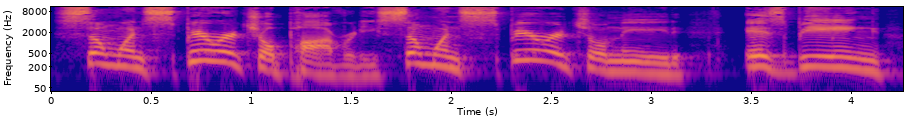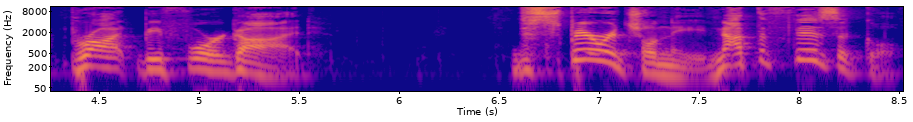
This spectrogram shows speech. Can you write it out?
someone's spiritual poverty, someone's spiritual need is being brought before God. The spiritual need, not the physical.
